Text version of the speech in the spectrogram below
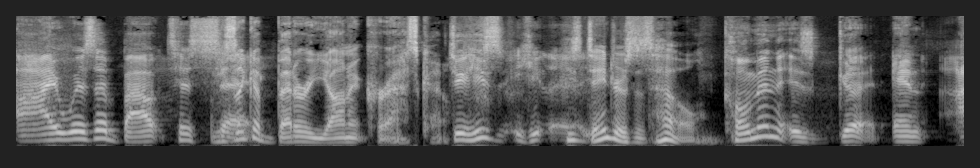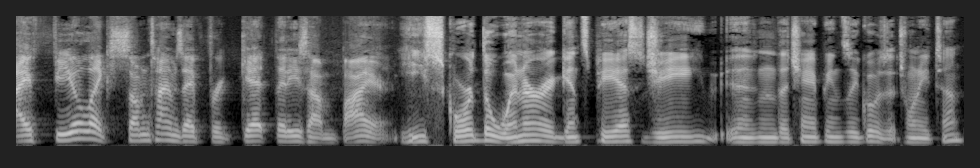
I was about to say He's like a better Yannick Carrasco. dude. He's he, He's dangerous as hell. Coman is good, and I feel like sometimes I forget that he's on Bayern. He scored the winner against PSG in the Champions League. What was it, 2010?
